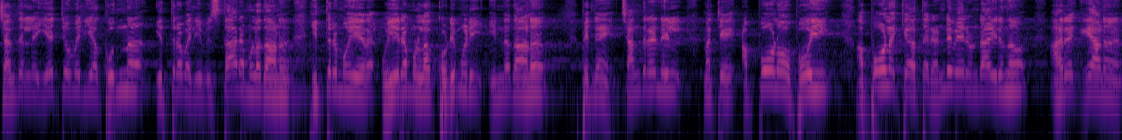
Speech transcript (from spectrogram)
ചന്ദ്രനിലെ ഏറ്റവും വലിയ കുന്ന് ഇത്ര വലിയ വിസ്താരമുള്ളതാണ് ഇത്ര ഉയര ഉയരമുള്ള കൊടിമുടി ഇന്നതാണ്. പിന്നെ ചന്ദ്രനിൽ മറ്റേ അപ്പോളോ പോയി. അപ്പോളയ്ക്കകത്ത് രണ്ടുപേരുണ്ടായിരുന്നു ആരൊക്കെയാണ്?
